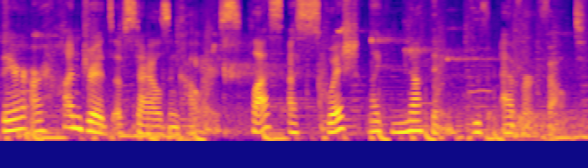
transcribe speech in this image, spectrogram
There are hundreds of styles and colors, plus a squish like nothing you've ever felt.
